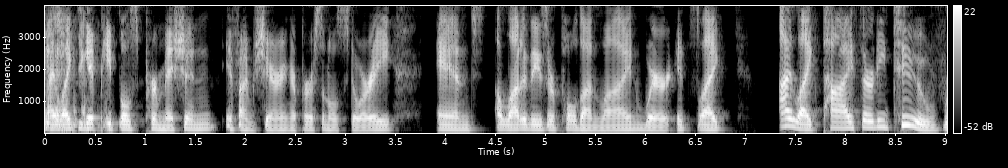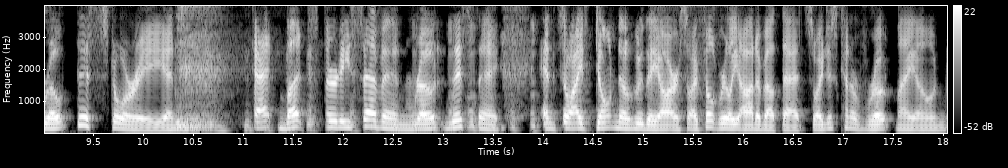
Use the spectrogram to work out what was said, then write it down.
I like to get people's permission if I'm sharing a personal story. And a lot of these are pulled online where it's like, I like Pi 32 wrote this story and Fat Butts 37 wrote this thing. And so I don't know who they are. So I felt really odd about that. So I just kind of wrote my own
